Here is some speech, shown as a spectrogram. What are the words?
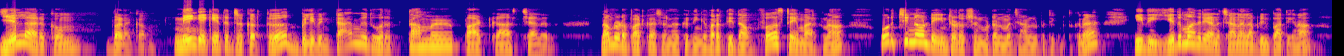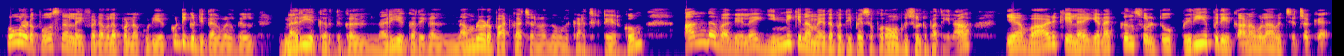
எல்லாருக்கும் வணக்கம். நீங்கள் கேட்டுட்ருக்கிறது பிலிவின் டைம். இது ஒரு தமிழ் பாட்காஸ்ட் சேனல் நம்மளோட பாட்காஸ்ட் சேனலுக்கு நீங்கள் வரத்தி தான் ஃபர்ஸ்ட் டைமாக இருக்குன்னா ஒரு சின்னோண்டு இன்ட்ரடக்ஷன் மட்டும் நம்ம சேனல் பற்றி கொடுத்துக்கிறேன். இது எது மாதிரியான சேனல் அப்படின்னு பார்த்தீங்கன்னா உங்களோட பர்சனல் லைஃப்பை டெவலப் பண்ணக்கூடிய குட்டி குட்டி தகவல்கள் நிறைய கருத்துக்கள் நிறைய கதைகள் நம்மளோட பாட்காஸ்ட் சேனல் வந்து உங்களுக்கு கிடச்சிக்கிட்டே இருக்கும். அந்த வகையில் இன்னைக்கு நம்ம எதை பற்றி பேச போகிறோம் அப்படின்னு சொல்லிட்டு பார்த்தீங்கன்னா என் வாழ்க்கையில் எனக்குன்னு சொல்லிட்டு பெரிய பெரிய கனவுலாம் வச்சுட்ருக்கேன்.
